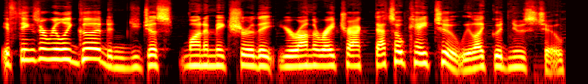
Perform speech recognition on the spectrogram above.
if things are really good and you just want to make sure that you're on the right track, that's okay too. We like good news too.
